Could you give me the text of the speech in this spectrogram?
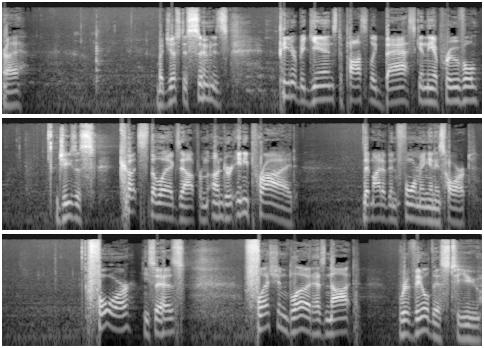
Right? But just as soon as Peter begins to possibly bask in the approval, Jesus cuts the legs out from under any pride that might have been forming in his heart. For, he says, flesh and blood has not revealed this to you,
